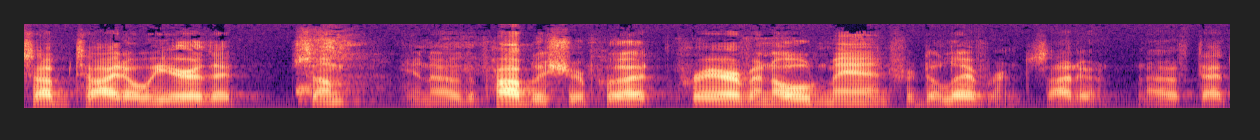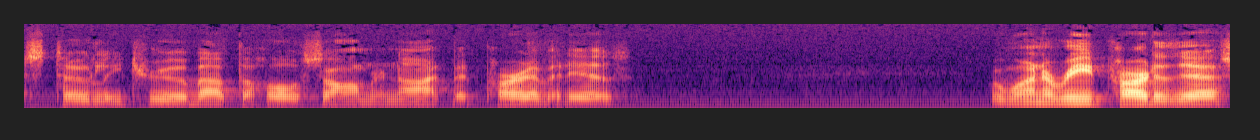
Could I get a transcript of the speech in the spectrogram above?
subtitle here that some you know, the publisher put prayer of an old man for deliverance. I don't know if that's totally true about the whole psalm or not, but part of it is. We want to read part of this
